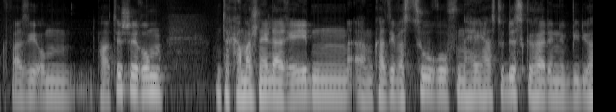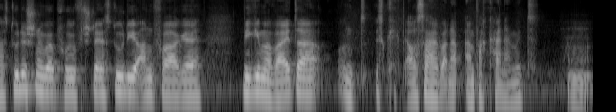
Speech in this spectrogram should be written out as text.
quasi um ein paar Tische rum und da kann man schneller reden, ähm, kann sich was zurufen. Hey, hast du das gehört in dem Video? Hast du das schon überprüft? Stellst du die Anfrage? Wie gehen wir weiter? Und es kriegt außerhalb einfach keiner mit. Hm.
